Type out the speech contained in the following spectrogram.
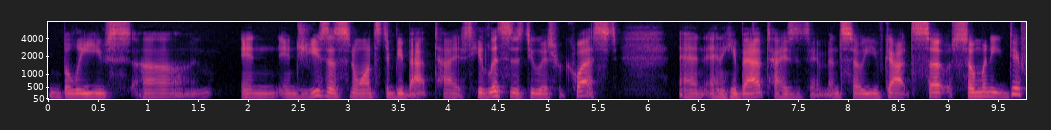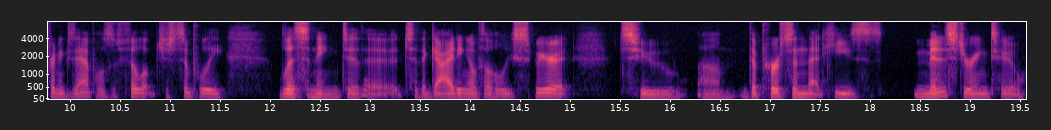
believes uh, in in Jesus and wants to be baptized. He listens to his request, and and he baptizes him. And so you've got so so many different examples of Philip just simply listening to the to the guiding of the Holy Spirit to um, the person that he's ministering to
